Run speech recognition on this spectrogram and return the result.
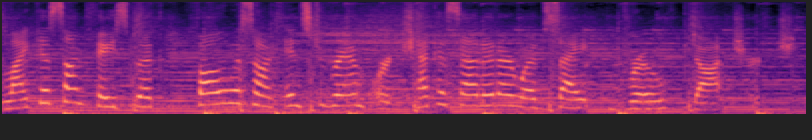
like us on Facebook, follow us on Instagram, or check us out at our website, grove.church.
